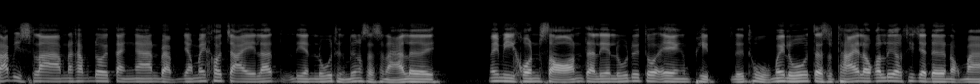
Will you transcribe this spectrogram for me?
รับอิสลามนะครับ โดยแต่งงานแบบยังไม่เข้าใจและเรียนรู้ถึงเรื่องศาสนาเลย ไม่มีคนสอนแต่เรียนรู้ด้วยตัวเองผิดหรือถูกไม่รู้แต่สุดท้ายเราก็เลือกที่จะเดินออกมา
